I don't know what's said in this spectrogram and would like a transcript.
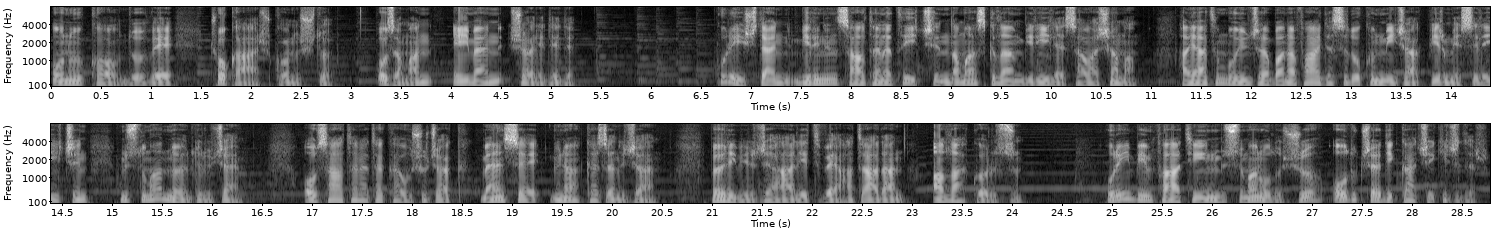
onu kovdu ve çok ağır konuştu. O zaman Eymen şöyle dedi. Kureyş'ten birinin saltanatı için namaz kılan biriyle savaşamam. Hayatım boyunca bana faydası dokunmayacak bir mesele için Müslüman mı öldüreceğim? O saltanata kavuşacak, bense günah kazanacağım. Böyle bir cehalet ve hatadan Allah korusun.'' Hureyn bin Fatih'in Müslüman oluşu oldukça dikkat çekicidir.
